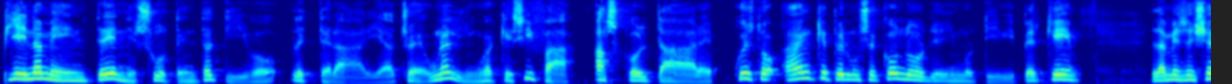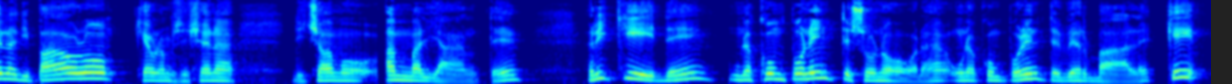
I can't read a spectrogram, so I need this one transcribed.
pienamente nel suo tentativo letteraria, cioè una lingua che si fa ascoltare. Questo anche per un secondo ordine di motivi, perché la messa in scena di Paolo, che è una messa in scena diciamo ammaliante, richiede una componente sonora, una componente verbale che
